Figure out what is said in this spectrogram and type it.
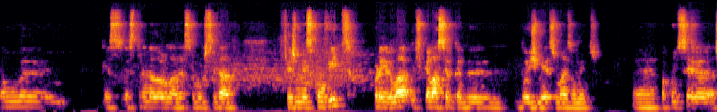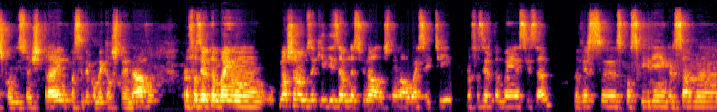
Ele, esse, esse treinador lá dessa universidade fez-me esse convite para ir lá e fiquei lá cerca de dois meses, mais ou menos, uh, para conhecer as condições de treino, para saber como é que eles treinavam, para fazer também um, o que nós chamamos aqui de exame nacional, eles têm lá o SAT, para fazer também esse exame, para ver se, se conseguiria ingressar na,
